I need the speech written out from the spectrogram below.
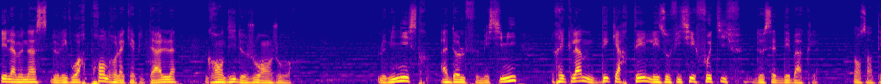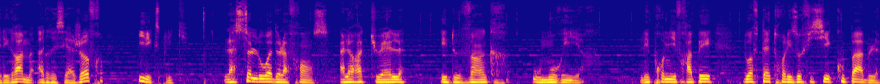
et la menace de les voir prendre la capitale grandit de jour en jour. Le ministre, Adolphe Messimy, réclame d'écarter les officiers fautifs de cette débâcle. Dans un télégramme adressé à Joffre, il explique La seule loi de la France, à l'heure actuelle, est de vaincre ou mourir. Les premiers frappés doivent être les officiers coupables,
